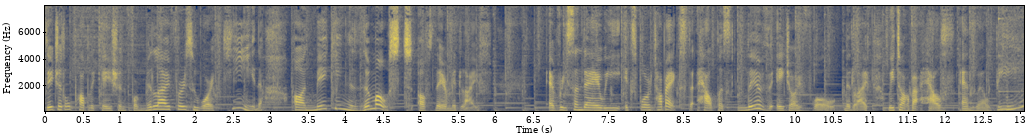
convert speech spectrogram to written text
digital publication for midlifers who are keen on making the most of their midlife. Every Sunday, we explore topics that help us live a joyful midlife. We talk about health and well being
